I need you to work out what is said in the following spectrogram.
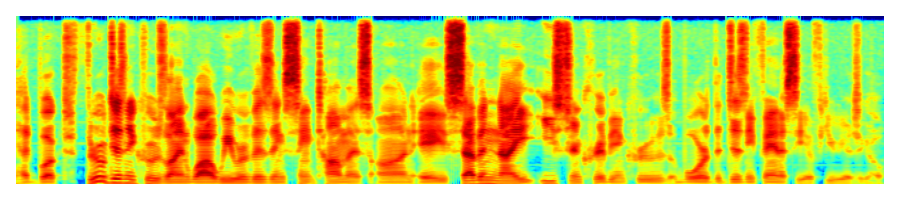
had booked through Disney Cruise Line while we were visiting St. Thomas on a seven night Eastern Caribbean cruise aboard the Disney Fantasy a few years ago.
